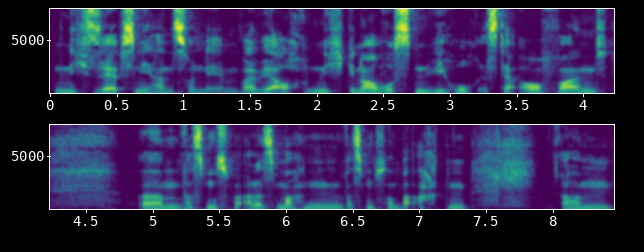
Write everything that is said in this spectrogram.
nicht selbst in die Hand zu nehmen, weil wir auch nicht genau wussten, wie hoch ist der Aufwand, ähm, was muss man alles machen, was muss man beachten. Ähm,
